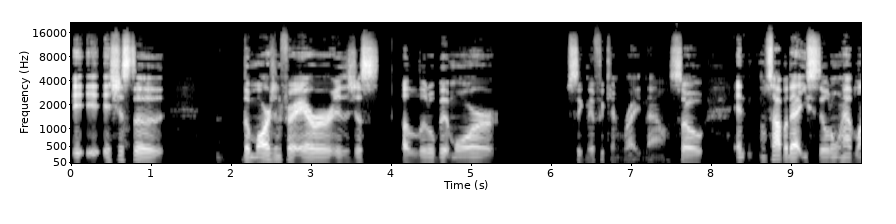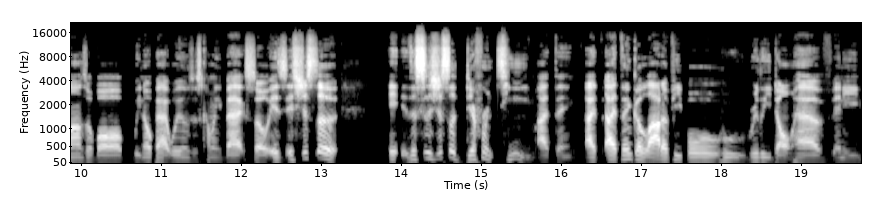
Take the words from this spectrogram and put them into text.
it, it, it's just the the margin for error is just a little bit more significant right now. So, and on top of that, you still don't have Lonzo Ball. We know Pat Williams is coming back, so it's it's just a it, this is just a different team. I think. I I think a lot of people who really don't have any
